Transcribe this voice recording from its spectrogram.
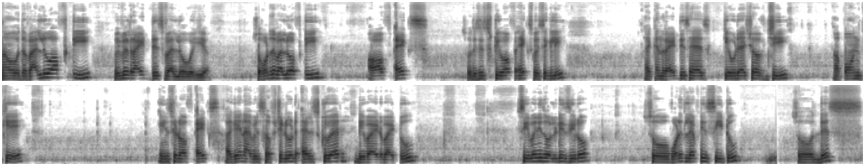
now the value of t we will write this value over here. So what is the value of t of x? So this is t of x basically. I can write this as q dash of g upon k instead of x again I will substitute L square divided by 2 c1 is already 0 so what is left is c2 so this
